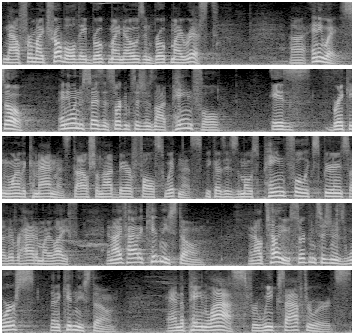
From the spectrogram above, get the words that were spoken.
Now, for my trouble, they broke my nose and broke my wrist. Uh, anyway, so anyone who says that circumcision is not painful is breaking one of the commandments thou shalt not bear false witness because it's the most painful experience I've ever had in my life. And I've had a kidney stone. And I'll tell you, circumcision is worse than a kidney stone. And the pain lasts for weeks afterwards.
